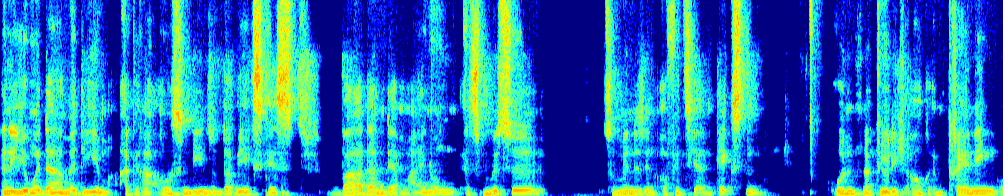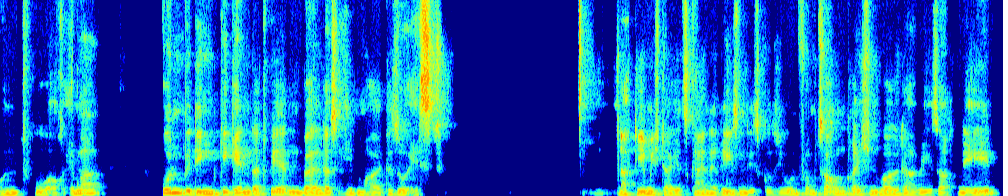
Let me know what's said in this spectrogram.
Eine junge Dame, die im Agraraußendienst unterwegs ist, war dann der Meinung, es müsse zumindest in offiziellen Texten und natürlich auch im Training und wo auch immer unbedingt gegendert werden, weil das eben heute so ist. Nachdem ich da jetzt keine Riesendiskussion vom Zaun brechen wollte, habe ich gesagt, nee,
